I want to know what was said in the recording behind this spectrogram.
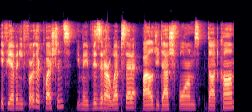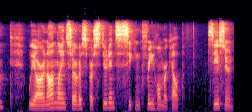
If you have any further questions, you may visit our website at biology-forums.com. We are an online service for students seeking free homework help. See you soon.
